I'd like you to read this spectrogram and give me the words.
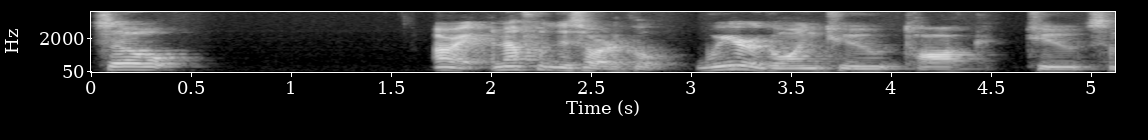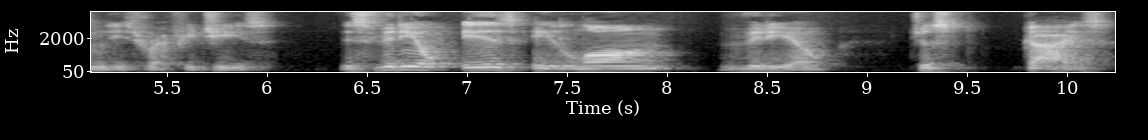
So, all right, enough with this article. We are going to talk to some of these refugees. This video is a long video. Just, guys,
